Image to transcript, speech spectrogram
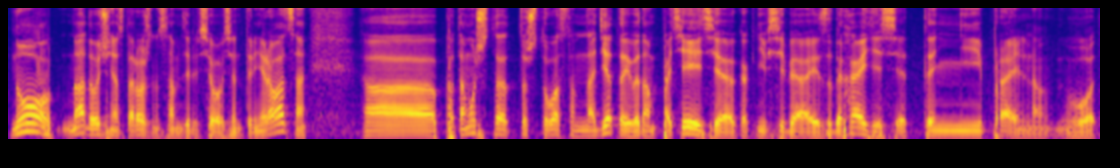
Но надо очень осторожно, на самом деле, все во всем тренироваться, а, потому что то, что у вас там надето, и вы там потеете, как не в себя, и задыхаетесь, это неправильно. Вот.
